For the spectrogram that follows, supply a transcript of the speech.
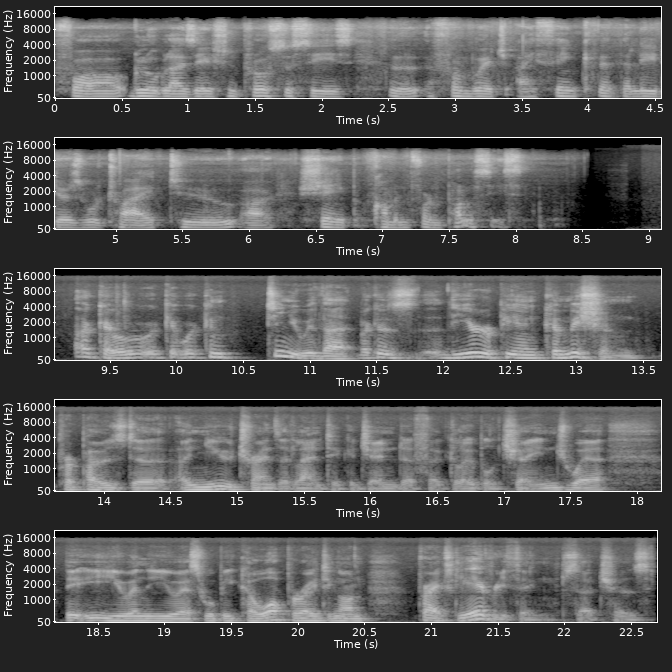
for globalization processes uh, from which I think that the leaders will try to uh, shape common foreign policies. Okay, well, we'll continue with that because the European Commission proposed a, a new transatlantic agenda for global change where the EU and the US will be cooperating on practically everything, such as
